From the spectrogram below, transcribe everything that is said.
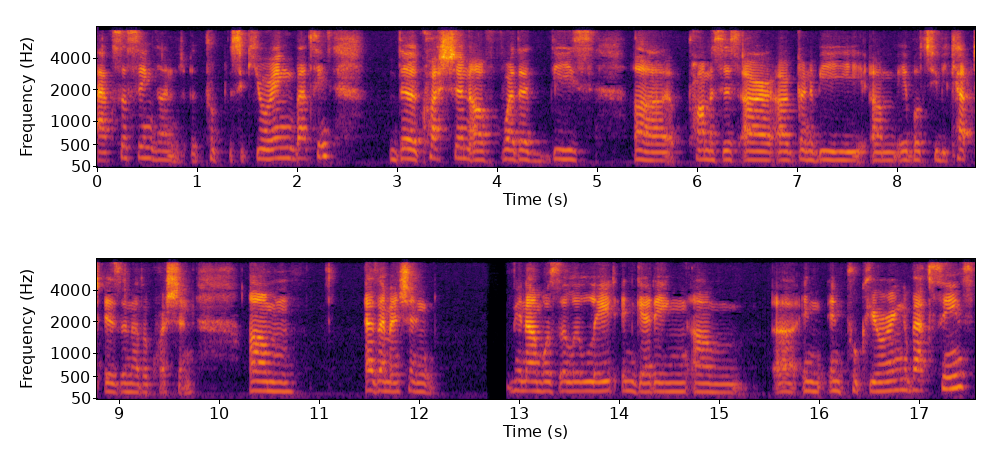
accessing and securing vaccines, the question of whether these uh, promises are, are going to be um, able to be kept is another question. Um, as I mentioned, Vietnam was a little late in getting um, uh, in, in procuring vaccines.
